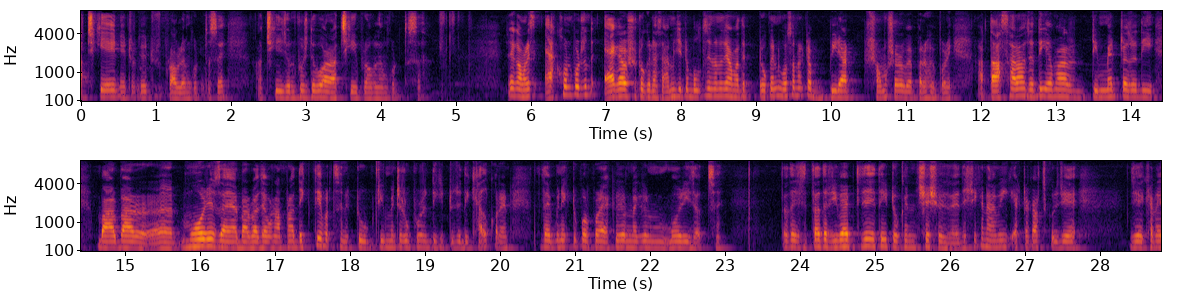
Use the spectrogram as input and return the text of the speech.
আজকে নেটওয়ার্কে একটু প্রবলেম করতেছে। আজকেই জোন পুশ দেবো আর আজকেই প্রবলেম করতেছে। দেখ আমার কাছে এখন পর্যন্ত এগারোশো টোকেন আছে। আমি যেটা বলতেছিলাম যে আমাদের টোকেন গোছানো একটা বিরাট সমস্যার ব্যাপার হয়ে পড়ে। আর তাছাড়া যদি আমার টিমমেটটা যদি বারবার মরে যায় আর বারবার যেমন আপনারা দেখতেই পাচ্ছেন, একটু টিমমেটের উপরের দিকে একটু যদি খেয়াল করেন দেখবেন একটু পর পর একজন একজন মরেই যাচ্ছে। তাদের তাদের রিভাইভ দিতে, দিতেই টোকেন শেষ হয়ে যায়। সেখানে আমি একটা কাজ করি যে যে এখানে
